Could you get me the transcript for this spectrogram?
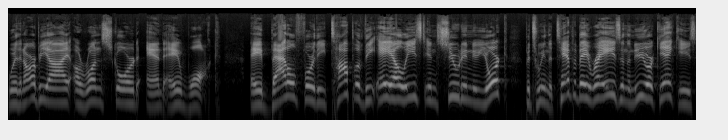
with an RBI, a run scored, and a walk. A battle for the top of the AL East ensued in New York between the Tampa Bay Rays and the New York Yankees.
